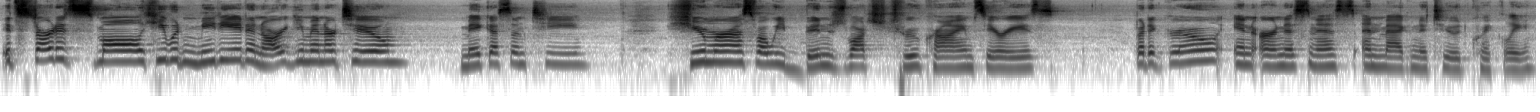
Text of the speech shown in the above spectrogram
It started small. He would mediate an argument or two, make us some tea, humor us while we binge watched true crime series. But it grew in earnestness and magnitude quickly.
